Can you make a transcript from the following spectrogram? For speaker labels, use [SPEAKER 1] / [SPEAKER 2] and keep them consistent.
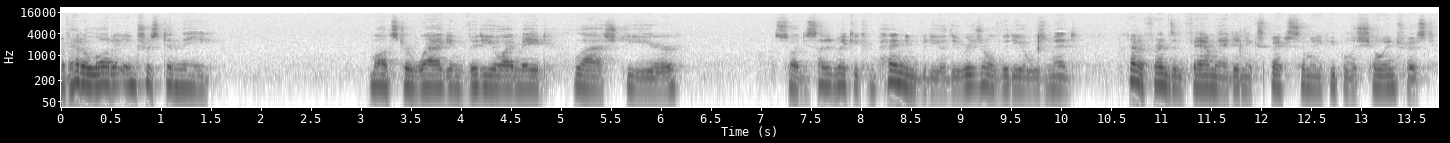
[SPEAKER 1] I've had a lot of interest in the monster wagon video I made last year, so I decided to make a companion video. The original video was meant for kind of friends and family. I didn't expect so many people to show interest.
